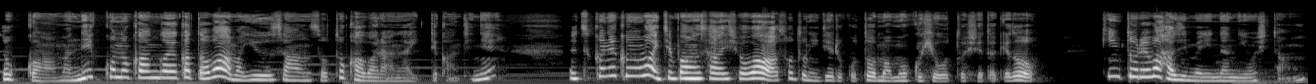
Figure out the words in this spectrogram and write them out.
そっか。まあ、根っこの考え方は、まあ、有酸素と変わらないって感じね。でつくねくんは一番最初は外に出ることをまあ目標としてたけど、筋トレは初めに何をしたん？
